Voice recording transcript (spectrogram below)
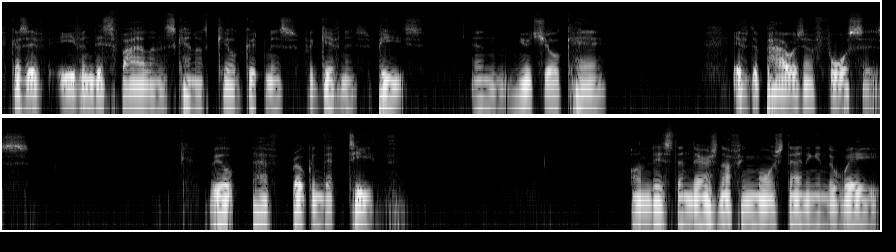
Because if even this violence cannot kill goodness, forgiveness, peace, and mutual care, if the powers and forces will have broken their teeth on this, then there is nothing more standing in the way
